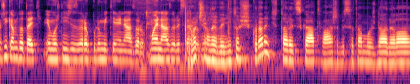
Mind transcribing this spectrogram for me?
říkám to teď. Je možný, že za rok budu mít jiný názor. Moje názory se Proč, ale není to škoda, teď ta lidská tvář by se tam možná dala,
